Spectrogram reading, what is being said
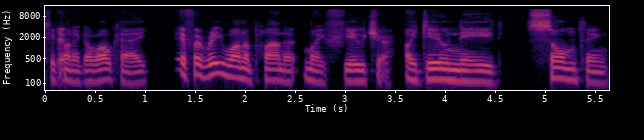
to yep. kind of go, okay, if I really want to plan it, my future, I do need something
